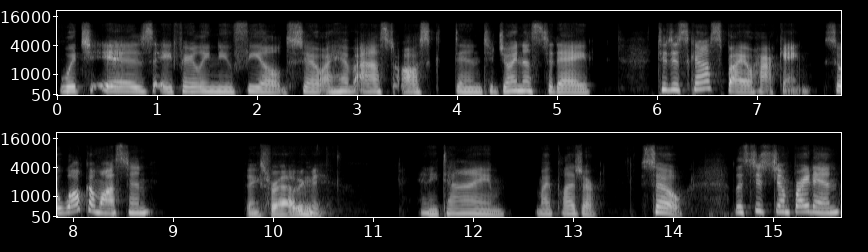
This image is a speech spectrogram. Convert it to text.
which is a fairly new field. So, I have asked Austin to join us today to discuss biohacking. So, welcome, Austin. Thanks for having me. Anytime. My pleasure. So let's just jump right in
